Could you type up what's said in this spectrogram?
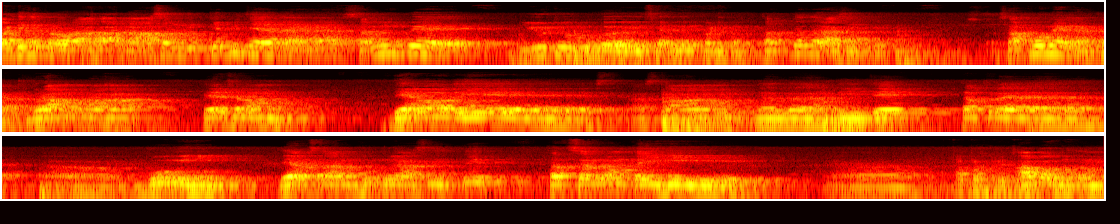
पठितप्रवराः नासन् इत्यपि तेन समीपे यूट्यूब् इत्यादिकं पठितं तद्वत् आसीत् सम्पूर्णेन न ब्राह्मणाः तेषां देवालये स्थानं न ददति ते तत्र भूमिः देवस्थानभूमिः आसीत् तत्सर्वं तैः अ, अपहृतम्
